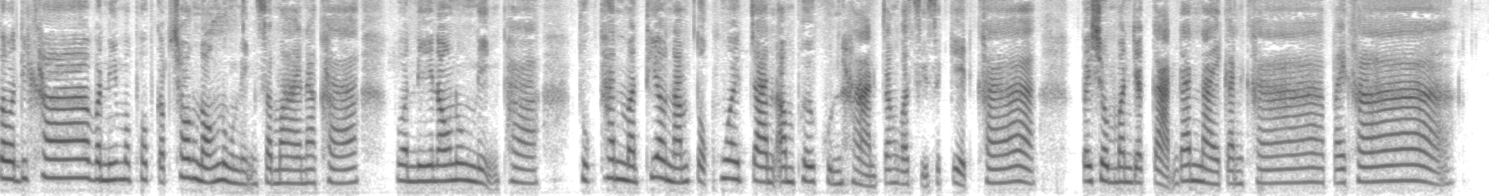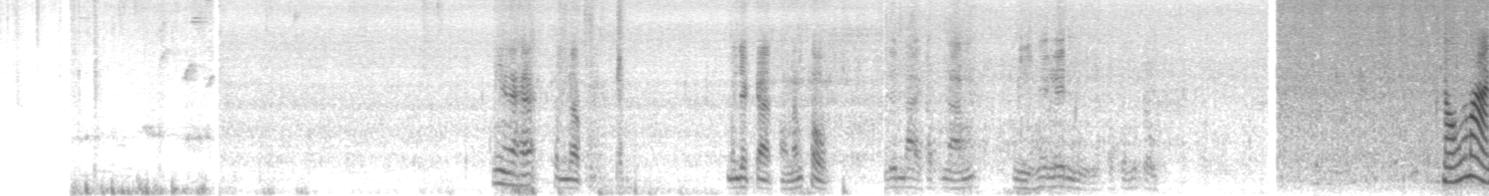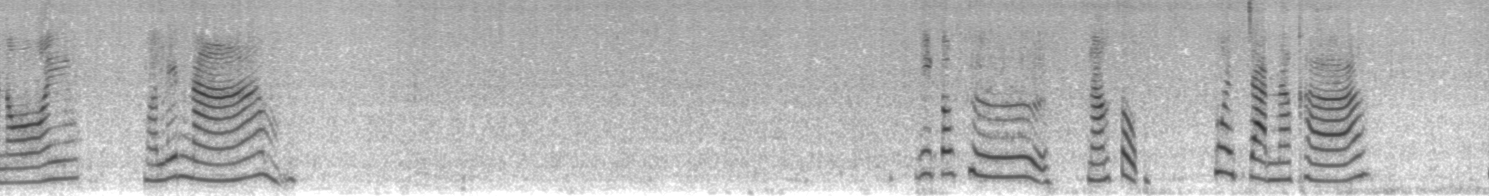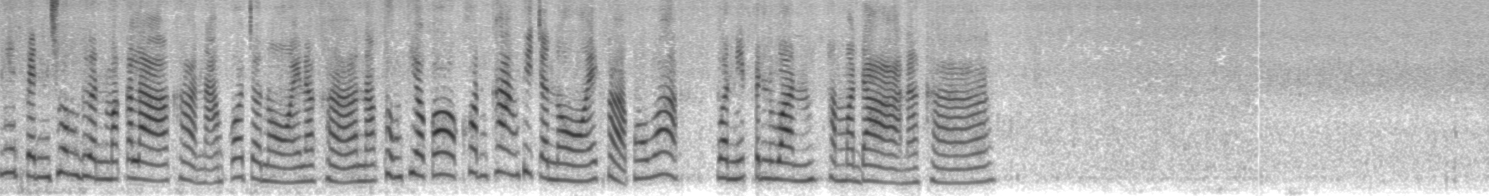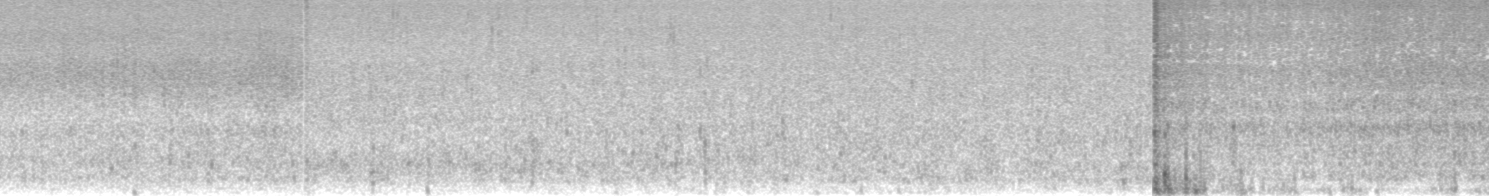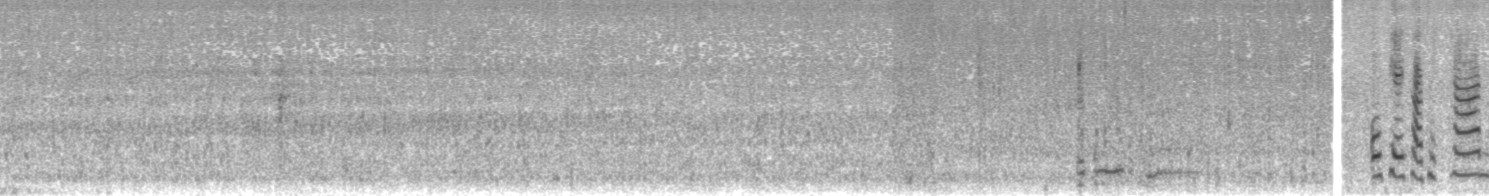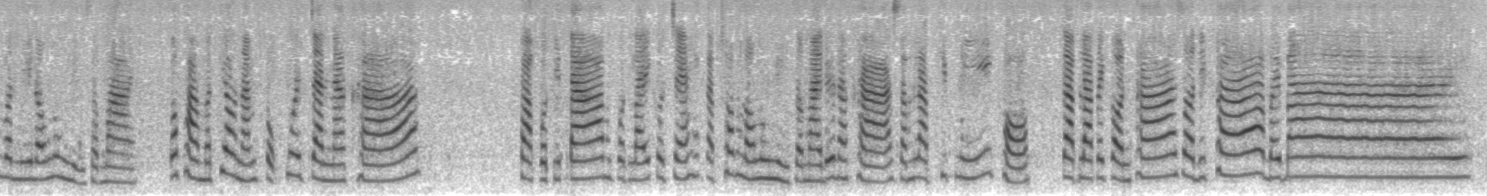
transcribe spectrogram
สวัสดีค่ะ วันนี้มาพบกับช่องน้องหนุ่งหนิงสมายนะคะ วันนี้น้องหนุ่งหนิงพา ทุกท่านมาเที่ยวน้ำตกห้วยจันทร์อำเภอขุนหารจังหวัดศรีสะเกษค่ะ ไปชมบรรยากาศด้านในกันค่ะ ไปค่ะ นี่นะฮะสำหรับบรรยากาศของน้ำตก เล่นได้ครับน้ำมีให้เล่นอยู่นะครับท่านผู้ชม น้องหมาน้อย มาเล่นน้ำนี่ก็คือน้ำตกห้วยจันนะคะ นี่เป็นช่วงเดือนมกราค่ะ น้ำก็จะน้อยนะคะ นักท่องเที่ยวก็ค่อนข้างที่จะน้อยค่ะ เพราะว่าวันนี้เป็นวันธรรมดานะคะ โอเคค่ะทุกท่านวันนี้น้องนุ่งหนิงสมายก็พามาเที่ยวน้ำตกห้วยจันนะคะ ฝากกดติดตามกดไลค์กดแชร์ให้กับช่องน้องนุ่งหนิงสมายด้วยนะคะสำหรับคลิปนี้ขอกลับลาไปก่อนค่ะ สวัสดีค่ะ บ๊ายบาย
